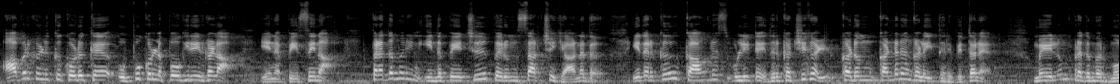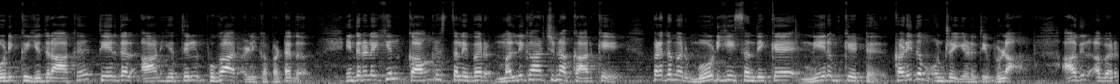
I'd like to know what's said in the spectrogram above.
அவர்களுக்கு கொடுக்க ஒப்புக்கொள்ளப் போகிறீர்களா? என பேசினார். பிரதமரின் இந்த பேச்சு பெரும் சர்ச்சையானது. இதற்கு காங்கிரஸ் உள்ளிட்ட எதிர்க்கட்சிகள் கடும் கண்டனங்களை தெரிவித்தனர் மேலும் பிரதமர் மோடிக்கு எதிராக தேர்தல் ஆணையத்தில் புகார் அளிக்கப்பட்டது. இந்த நிலையில் காங்கிரஸ் தலைவர் மல்லிகார்ஜுன கார்கே பிரதமர் மோடியை சந்திக்க நேரம் கேட்டு கடிதம் ஒன்றை எழுதியுள்ளார். அதில் அவர்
